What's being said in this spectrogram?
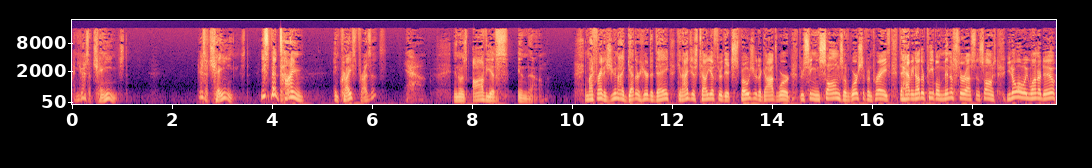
man, you guys have changed. You guys have changed. You spent time in Christ's presence? Yeah. And it was obvious in them. And my friend, as you and I gather here today, can I just tell you through the exposure to God's Word, through singing songs of worship and praise, to having other people minister us in songs, you know what we want to do?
